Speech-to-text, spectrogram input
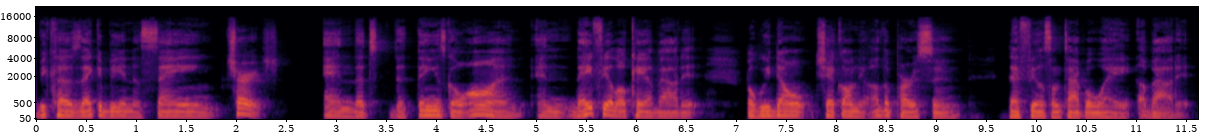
because they could be in the same church and the the things go on and they feel okay about it, but we don't check on the other person that feels some type of way about it.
